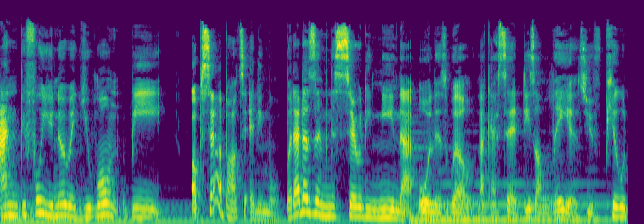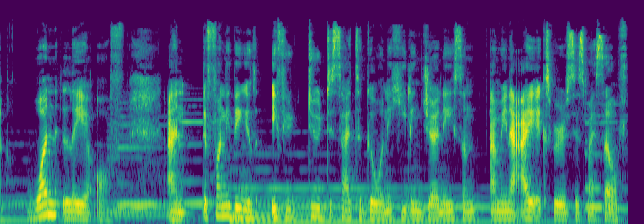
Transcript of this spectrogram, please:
And before you know it, you won't be upset about it anymore. But that doesn't necessarily mean that all is well. Like I said, these are layers. You've peeled one layer off. And the funny thing is, if you do decide to go on a healing journey, some I mean, I experienced this myself.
